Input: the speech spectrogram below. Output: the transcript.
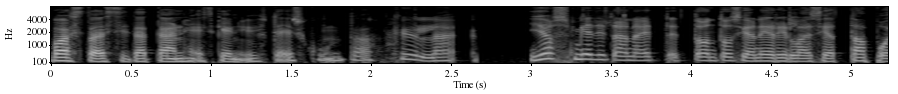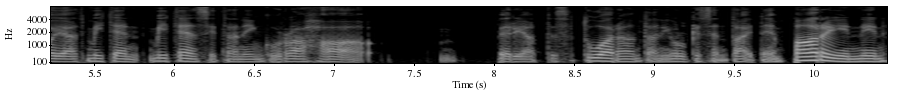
vastaisi sitä tämän hetken yhteiskuntaa. Kyllä. Jos mietitään, että, että on tosiaan erilaisia tapoja, että miten, miten sitä niin kuin rahaa periaatteessa tuodaan tämän julkisen taiteen pariin, niin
